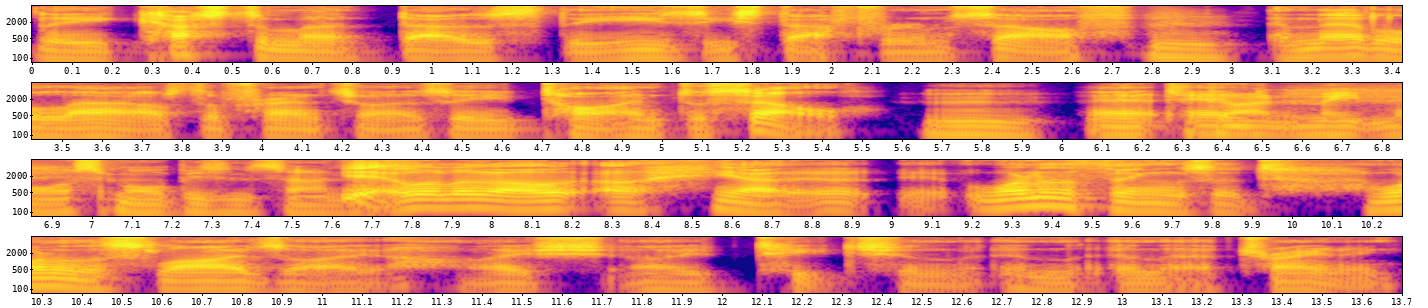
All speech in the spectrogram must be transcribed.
the customer does the easy stuff for himself, Mm. and that allows the franchisee time to sell. Mm. And, To go and meet more small business owners. yeah, well, I'll, yeah. uh, One of the things that one of the slides I I, sh- I teach in, in in our training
